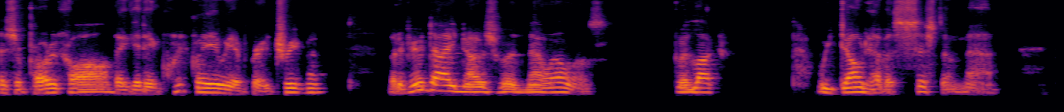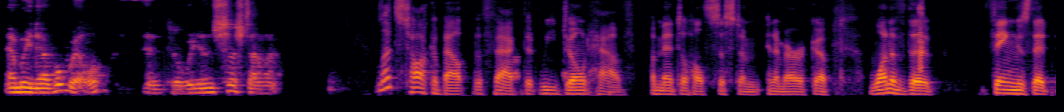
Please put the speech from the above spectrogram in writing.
There's a protocol, they get in quickly, we have great treatment. But if you're diagnosed with mental illness, good luck. We don't have a system, man and we never will until we insist on it. Let's talk about the fact that we don't have a mental health system in America. One of the things that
